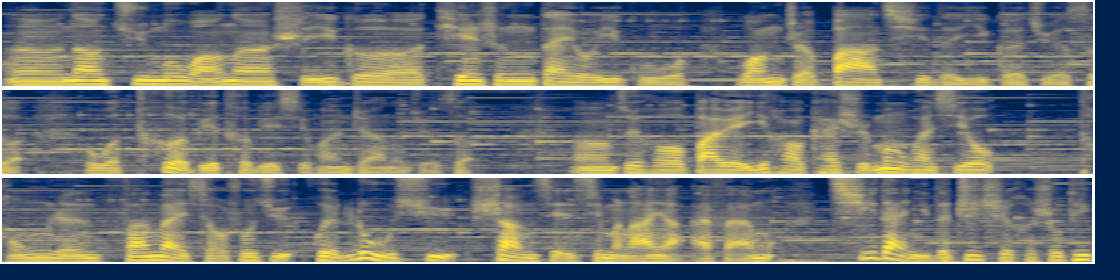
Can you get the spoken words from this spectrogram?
嗯，那巨魔王呢是一个天生带有一股王者霸气的一个角色，我特别特别喜欢这样的角色。嗯，最后八月一号开始，《梦幻西游》同人番外小说剧会陆续上线喜马拉雅 FM，期待你的支持和收听。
